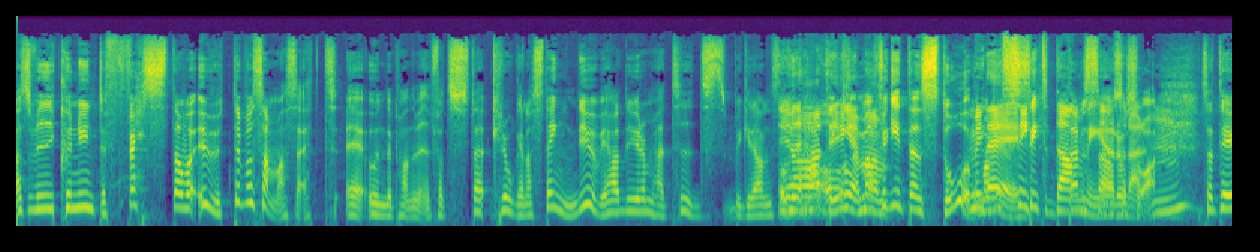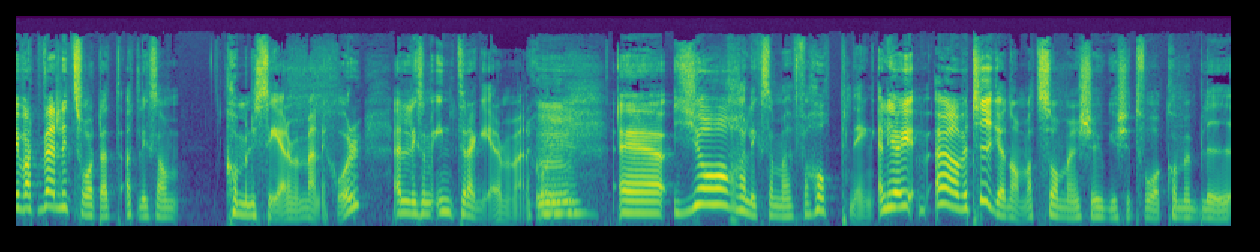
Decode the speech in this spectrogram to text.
Alltså vi kunde ju inte festa och vara ute på samma sätt eh, under pandemin för att stä- krogarna stängde ju. Vi hade ju de här tidsbegränsningarna. Inga- man, man- fick inte ens stå upp, man fick sitta ner och så. Mm. Så det har ju varit väldigt svårt att, att liksom kommunicera med människor, eller liksom interagera med människor. Mm. Eh, jag har liksom en förhoppning, eller jag är övertygad om att sommaren 2022 kommer bli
